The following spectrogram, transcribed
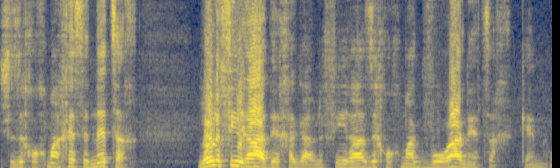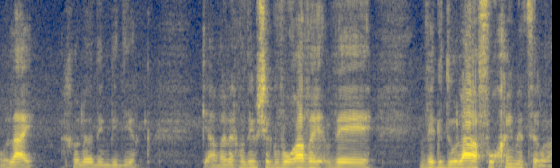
שזה חוכמה חסד נצח? לא לפי רע, דרך אגב, לפי רע זה חוכמה גבורה נצח, כן? אולי, אנחנו לא יודעים בדיוק. אבל אנחנו יודעים שגבורה ו- ו- וגדולה הפוכים אצל רע.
